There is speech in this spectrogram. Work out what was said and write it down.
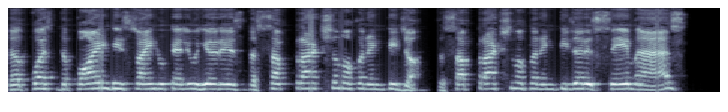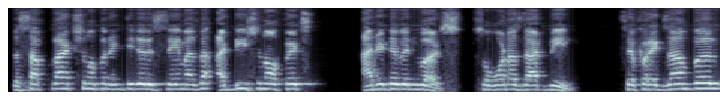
the quest, the point he's trying to tell you here is the subtraction of an integer. The subtraction of an integer is same as the subtraction of an integer is same as the addition of its additive inverse. So what does that mean? Say for example,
